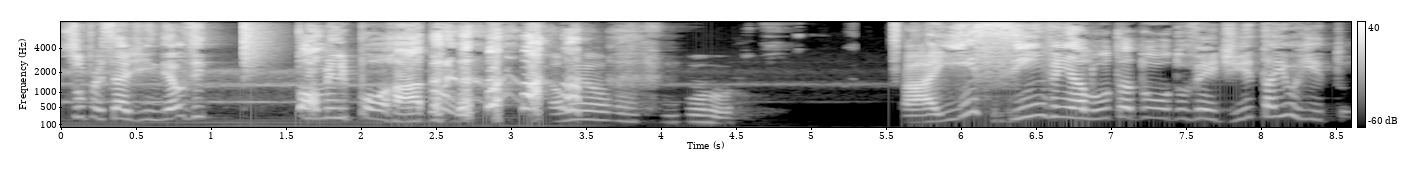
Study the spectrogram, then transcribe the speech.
Super Saiyajin Deus e tome-lhe porrada. Tome um burro. Aí sim vem a luta do, do Vegeta e o Rito.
